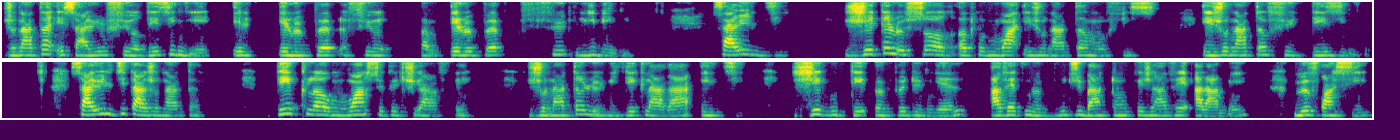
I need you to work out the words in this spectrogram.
Jonathan et Saül furent désignés et, le peuple fut, euh, le peuple fut libéré. Saül dit, Jetez le sort entre moi et Jonathan, mon fils. Et Jonathan fut désigné. Saül dit à Jonathan, Déclare-moi ce que tu as fait. Jonathan le lui déclara et dit, J'ai goûté un peu de miel avec le bout du bâton que j'avais à la main me voici,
